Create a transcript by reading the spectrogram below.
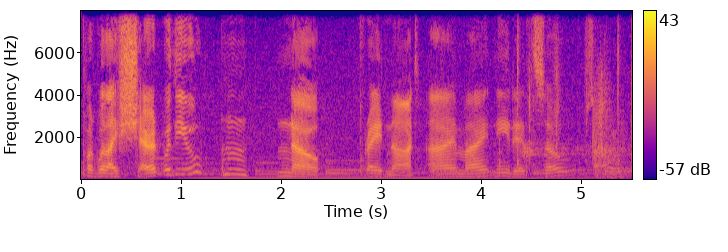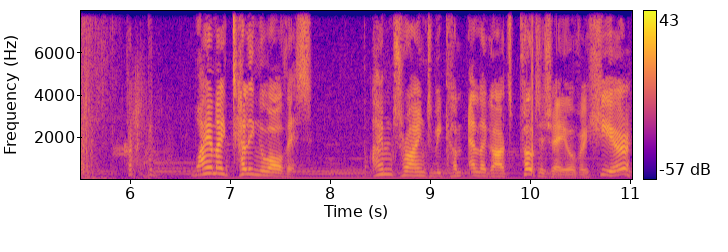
but will I share it with you? Hmm, no, afraid not. I might need it, so sorry. But, but why am I telling you all this? I'm trying to become Ellegaard's protege over here,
